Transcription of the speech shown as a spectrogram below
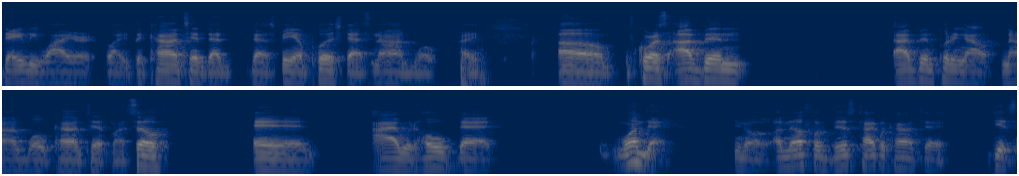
Daily Wire, like the content that that's being pushed that's non woke, right? Um, of course, I've been I've been putting out non woke content myself, and I would hope that one day, you know, enough of this type of content gets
